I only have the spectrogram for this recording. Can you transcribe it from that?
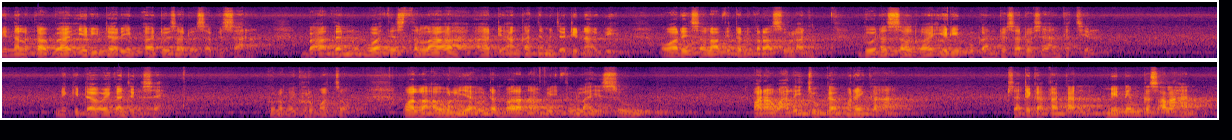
minal kabairi dari dosa-dosa besar ba'da nubuwati setelah uh, diangkatnya menjadi nabi warisalati dan kerasulan. Duna iri bukan dosa-dosa yang kecil. Niki dawai kanjeng Syekh. Kula mekur maca. Wala auliya dan para nabi itu laisu. Para wali juga mereka bisa dikatakan minim kesalahan.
